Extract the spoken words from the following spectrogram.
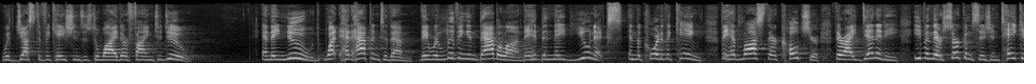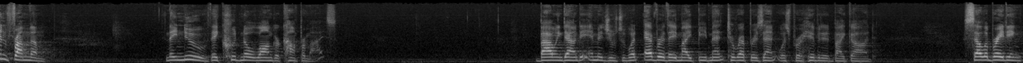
with justifications as to why they're fine to do. And they knew what had happened to them. They were living in Babylon. They had been made eunuchs in the court of the king. They had lost their culture, their identity, even their circumcision taken from them. And they knew they could no longer compromise. Bowing down to images, whatever they might be meant to represent, was prohibited by God. Celebrating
